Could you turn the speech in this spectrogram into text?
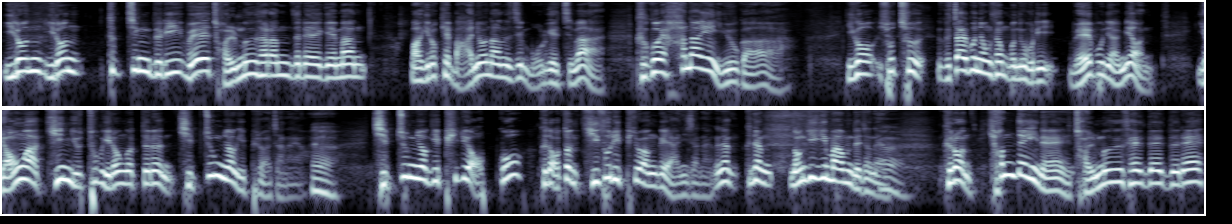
이런 이런 특징들이 왜 젊은 사람들에게만 막 이렇게 만연하는지 모르겠지만 그거의 하나의 이유가 이거 쇼츠 그 짧은 영상 보는 거 우리 왜 보냐면 영화, 긴 유튜브 이런 것들은 집중력이 필요하잖아요. 네. 집중력이 필요 없고 그다음 어떤 기술이 필요한 게 아니잖아요. 그냥 그냥 넘기기만 하면 되잖아요. 네. 그런 현대인의 젊은 세대들의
